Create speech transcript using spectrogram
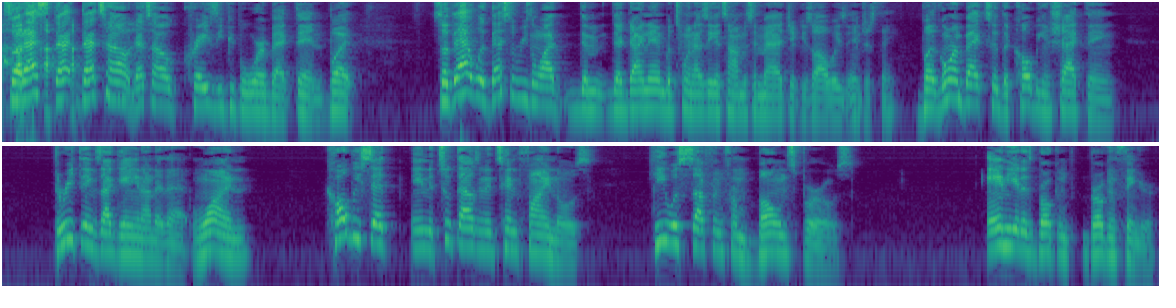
so that's that. That's how that's how crazy people were back then. But so that was that's the reason why the the dynamic between Isiah Thomas and Magic is always interesting. But going back to the Kobe and Shaq thing, three things I gained out of that. One, Kobe said in the 2010 finals, he was suffering from bone spurs. And he had his broken, broken finger.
